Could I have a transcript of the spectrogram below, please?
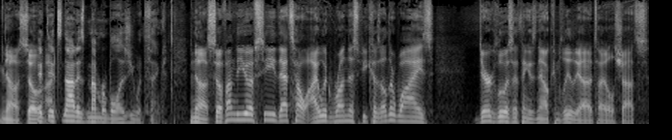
No, so It, I- it's not as memorable as you would think. No, so if I'm the UFC, that's how I would run this because otherwise, Derrick Lewis, I think, is now completely out of title shots.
